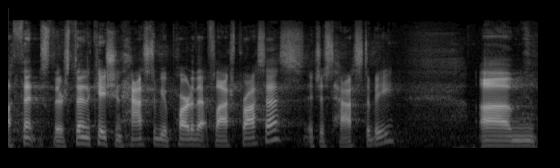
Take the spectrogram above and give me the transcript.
authentic, their authentication has to be a part of that flash process. It just has to be. Um,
